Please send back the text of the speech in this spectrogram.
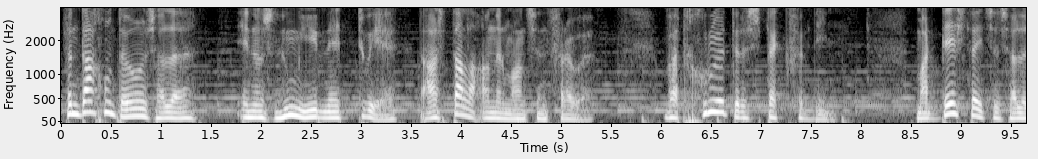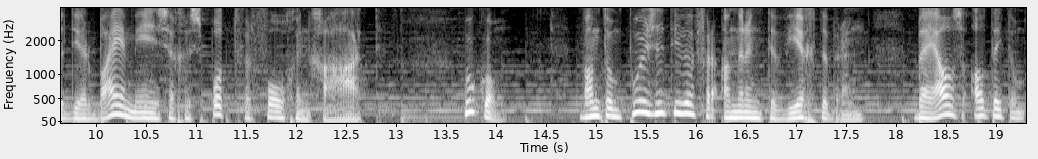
Vandag onthou ons hulle en ons noem hier net twee, daar's talle ander mans en vroue wat groot respek verdien. Maar destyds is hulle deur baie mense gespot, vervolg en gehaat. Hoekom? Want om positiewe verandering teweeg te bring, behels altyd om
